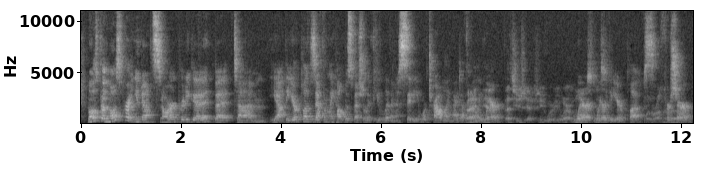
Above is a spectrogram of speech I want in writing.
most for the most part, you don't snore pretty good, but um, yeah, the earplugs definitely help, especially if you live in a city and we're traveling. I definitely right, yeah. wear. That's usually actually where you wear them. Wear wear the earplugs the for road. sure.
